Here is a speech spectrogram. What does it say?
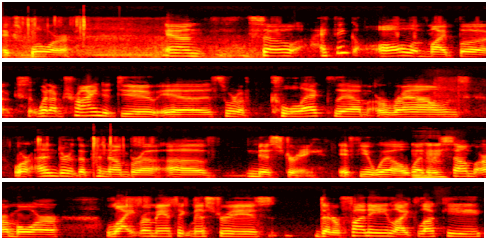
explore. And so I think all of my books, what I'm trying to do is sort of collect them around or under the penumbra of mystery, if you will, whether mm-hmm. some are more light romantic mysteries that are funny, like Lucky,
